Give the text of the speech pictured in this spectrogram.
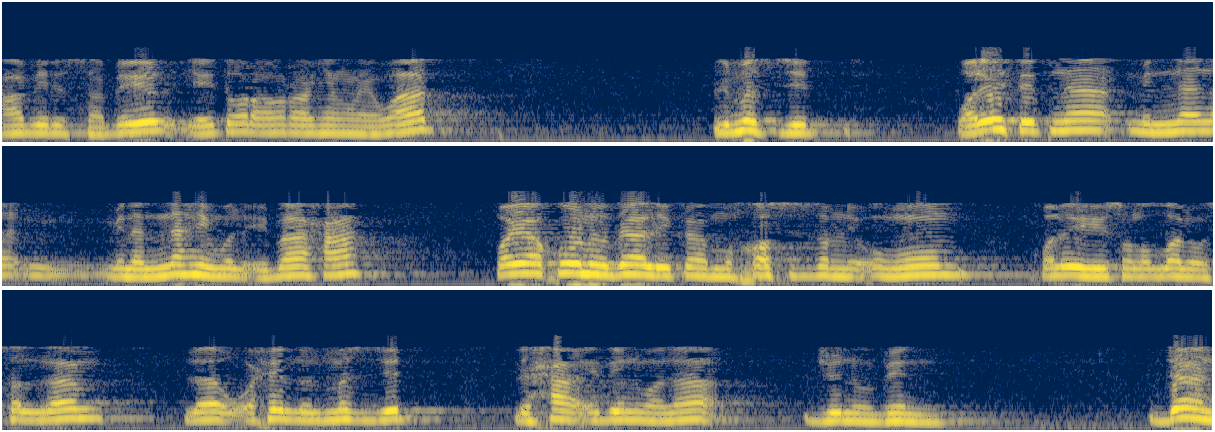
Abir sabil yaitu orang-orang yang lewat di masjid. Wal istithna min an-nahy wal ibaha wa yakunu dhalika mukhassisan li umum. Qalihi sallallahu alaihi wasallam la uhillu al masjid li haidin wala junubin. Dan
